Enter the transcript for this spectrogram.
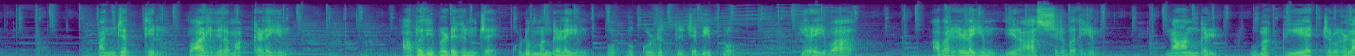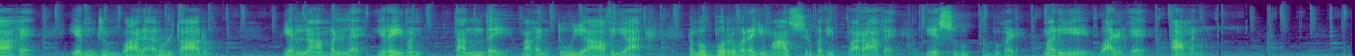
பஞ்சத்தில் வாழ்கிற மக்களையும் அவதிப்படுகின்ற குடும்பங்களையும் ஒப்பு கொடுத்து ஜெபிப்போம். இறைவா அவர்களையும் நீர் ஆசிர்வதியும். நாங்கள் உமக்கு ஏற்றவர்களாக என்றும் வாழ அருள் தாரும். எல்லாம் அல்ல இறைவன் தந்தை மகன் தூய ஆவியார் நம் ஒவ்வொருவரையும் ஆசிர்வதிப்பாராக. இயேசுவுக்கு புகழ். மரியே வாழ்க. ஆமன்.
